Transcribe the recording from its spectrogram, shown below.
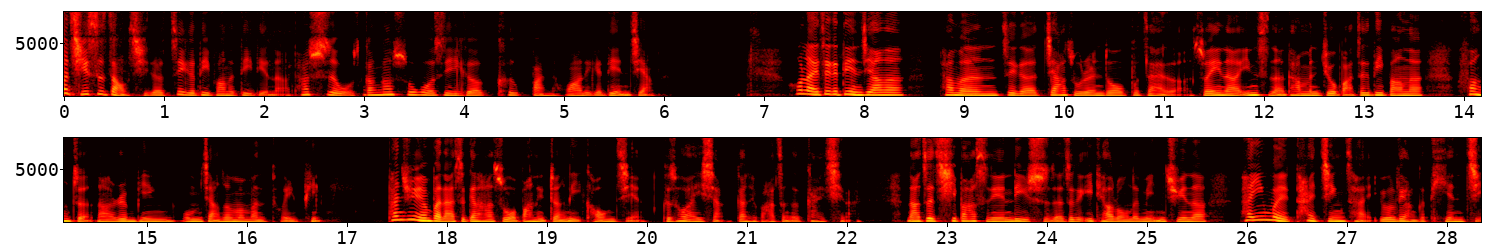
那其实早期的这个地方的地点呢，它是我刚刚说过是一个刻板化的一个店家。后来这个店家呢，他们这个家族人都不在了，所以呢，因此呢，他们就把这个地方呢放着，然后任凭我们讲说慢慢的推平。潘俊元本来是跟他说我帮你整理空间，可是后来一想，干脆把它整个盖起来。那这七八十年历史的这个一条龙的民居呢，它因为太精彩，有两个天井。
